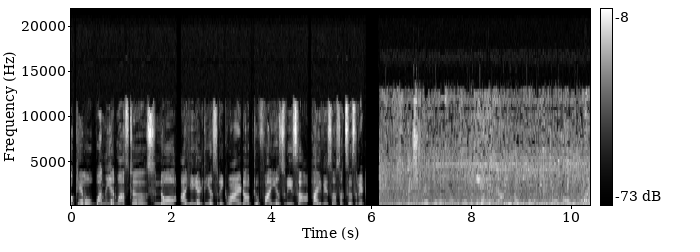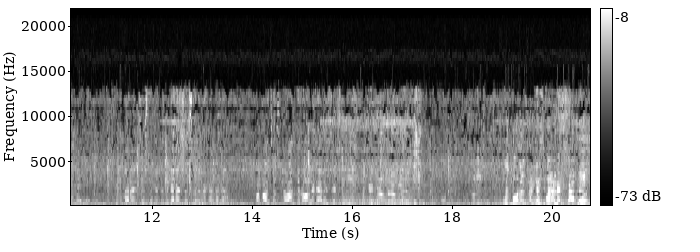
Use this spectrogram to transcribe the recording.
UKLO one year masters. No IELTS required up to 5 years visa. High visa success rate. ఏం అరెస్ట్ చేస్తలేదు ఎందుకు అరెస్ట్ చేస్తారు నాకు అర్థం కాదు మా కాన్ఫరెన్స్లో అందరూ ఆల్రెడీ అరెస్ట్ చేసింది నాకు పార్టీ ఓట్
